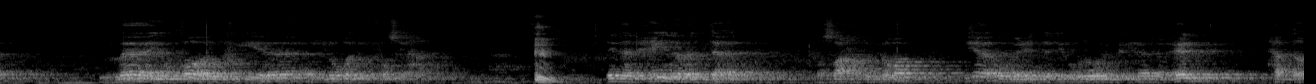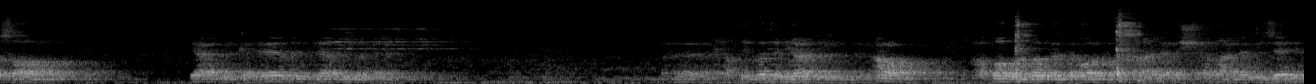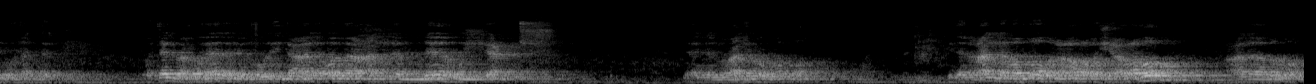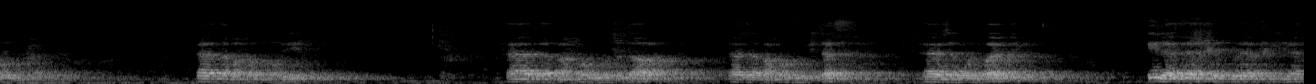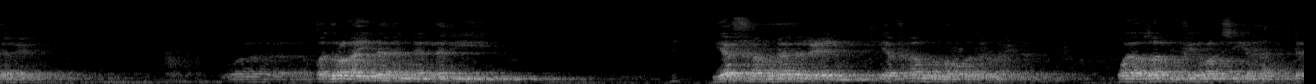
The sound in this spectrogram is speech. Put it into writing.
ما يقال فيها اللغة الفصيحة. إذا حينما انتهت فصاحة اللغة جاءوا بعدة أمور في هذا العلم حتى صار يعني كلاما لا قيمة له. حقيقة يعني العرب أعطاهم المولى تبارك وتعالى الشعر على ميزان محدد. وتلمح هذا في قوله تعالى وما علمناه الشعر. لأن المعلم هو الله. إذا علم الله العرب شعرهم على نمط محدد. هذا بحر طويل. هذا بحر متدارك هذا بحر مجتث. هذا هو الوافر إلى آخر ما في هذا العلم. وقد رأينا أن الذي يفهم هذا العلم يفهمه مرة واحدة ويظل في رأسه حتى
